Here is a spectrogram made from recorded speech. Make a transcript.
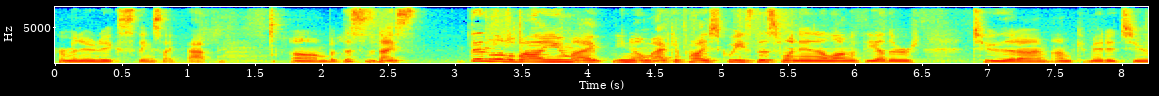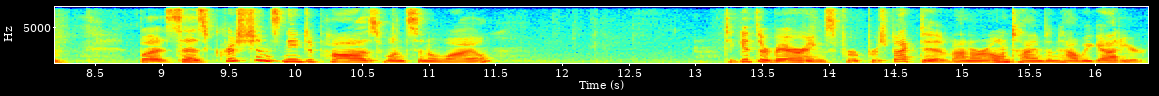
hermeneutics, things like that. Um, but this is a nice thin little volume. I, you know, I could probably squeeze this one in along with the other two that I'm, I'm committed to. But it says Christians need to pause once in a while to get their bearings for perspective on our own times and how we got here.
